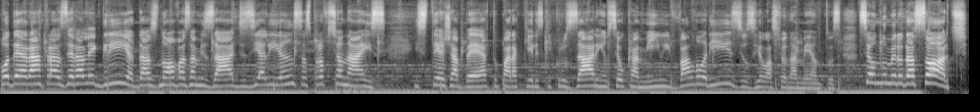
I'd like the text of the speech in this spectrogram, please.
poderá trazer alegria das novas amizades e alianças profissionais. Esteja aberto para aqueles que cruzarem o seu caminho e valorize os relacionamentos. Seu número da sorte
